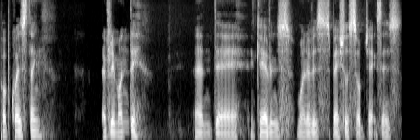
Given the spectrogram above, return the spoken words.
pub quiz thing every Monday, and uh, and Kevin's one of his specialist subjects is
